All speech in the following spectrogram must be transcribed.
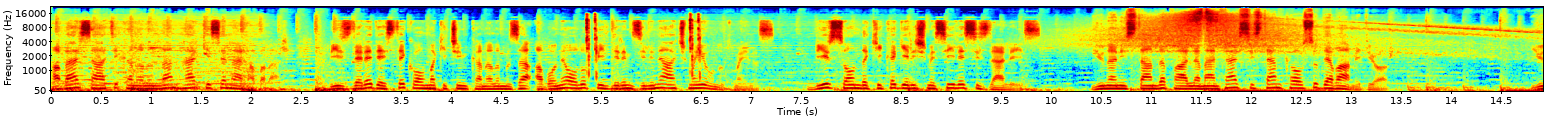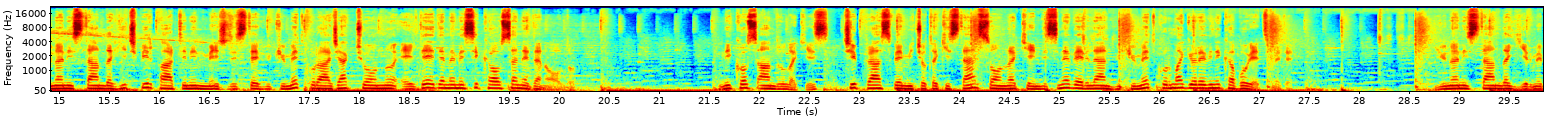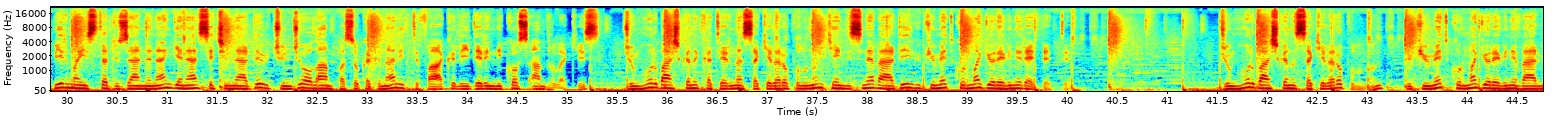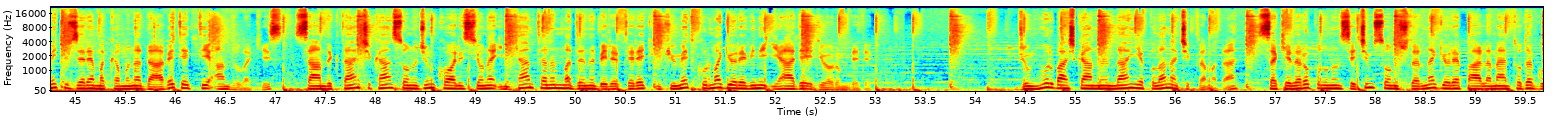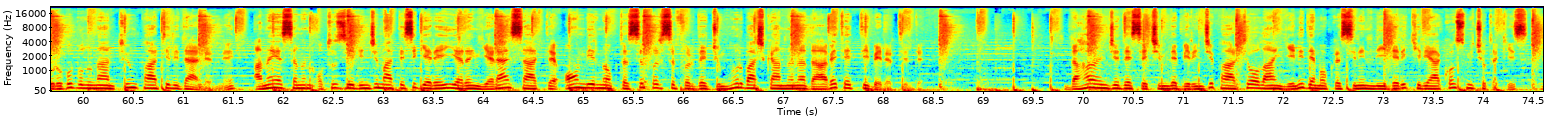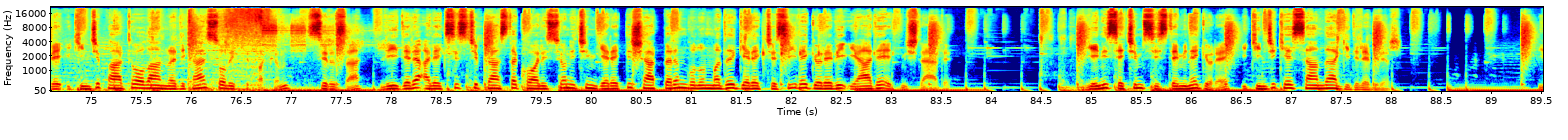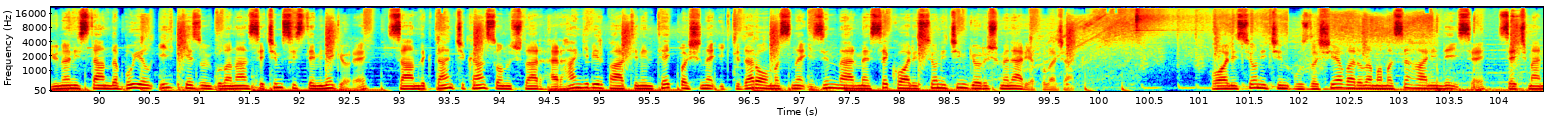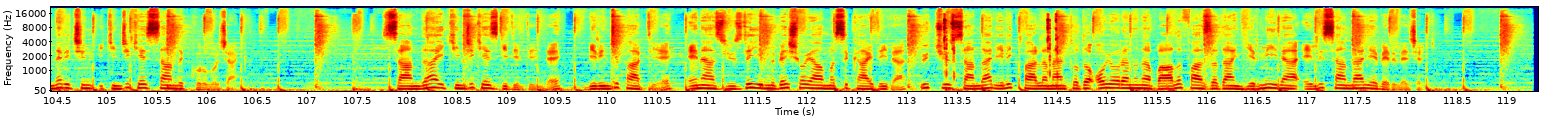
Haber Saati kanalından herkese merhabalar. Bizlere destek olmak için kanalımıza abone olup bildirim zilini açmayı unutmayınız. Bir son dakika gelişmesiyle sizlerleyiz. Yunanistan'da parlamenter sistem kaosu devam ediyor. Yunanistan'da hiçbir partinin mecliste hükümet kuracak çoğunluğu elde edememesi kaosa neden oldu. Nikos Androulakis, Çipras ve Mitsotakis'ten sonra kendisine verilen hükümet kurma görevini kabul etmedi. Yunanistan'da 21 Mayıs'ta düzenlenen genel seçimlerde üçüncü olan PASOK Akınal İttifakı lideri Nikos Androulakis, Cumhurbaşkanı Katerina Sakelaropoulou'nun kendisine verdiği hükümet kurma görevini reddetti. Cumhurbaşkanı Sakelaropoulou'nun hükümet kurma görevini vermek üzere makamına davet ettiği Androulakis, sandıktan çıkan sonucun koalisyona imkan tanınmadığını belirterek hükümet kurma görevini iade ediyorum dedi. Cumhurbaşkanlığından yapılan açıklamada, Sakelaropoulou'nun seçim sonuçlarına göre parlamentoda grubu bulunan tüm parti liderlerini, anayasanın 37. maddesi gereği yarın yerel saatte 11.00'de Cumhurbaşkanlığına davet ettiği belirtildi. Daha önce de seçimde birinci parti olan Yeni Demokrasi'nin lideri Kyriakos Mitsotakis ve ikinci parti olan Radikal Sol İttifak'ın, Syriza, lideri Alexis Tsipras da koalisyon için gerekli şartların bulunmadığı gerekçesiyle görevi iade etmişlerdi. Yeni seçim sistemine göre ikinci kez sandığa gidilebilir. Yunanistan'da bu yıl ilk kez uygulanan seçim sistemine göre, sandıktan çıkan sonuçlar herhangi bir partinin tek başına iktidar olmasına izin vermezse koalisyon için görüşmeler yapılacak. Koalisyon için uzlaşıya varılamaması halinde ise seçmenler için ikinci kez sandık kurulacak. Sandığa ikinci kez gidildiğinde, birinci partiye en az %25 oy alması kaydıyla 300 sandalyelik parlamentoda oy oranına bağlı fazladan 20 ila 50 sandalye verilecek.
